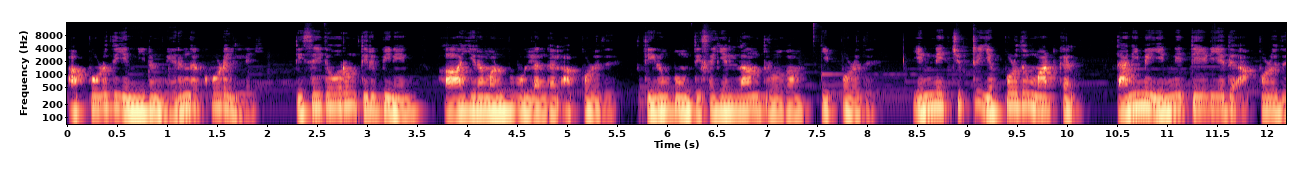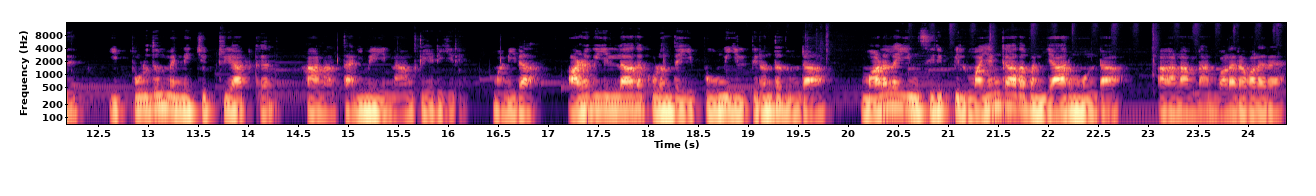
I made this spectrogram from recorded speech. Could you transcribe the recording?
அப்பொழுது என்னிடம் நெருங்கக்கூட இல்லை. திசைதோறும் திருப்பினேன். ஆயிரம் அன்பு உள்ளங்கள் அப்பொழுது. திரும்பும் திசையெல்லாம் துரோகம் இப்பொழுது. என்னை சுற்றி எப்பொழுதும் ஆட்கள். தனிமை என்னை தேடியது அப்பொழுது. இப்பொழுதும் என்னை சுற்றி ஆட்கள். ஆனால் தனிமையை நான் தேடுகிறேன். மனிதா அழகு இல்லாத குழந்தை இப்பூமியில் பிறந்ததுண்டா? மழலையின் சிரிப்பில் மயங்காதவன் யாரும் உண்டா? ஆனால் நான் வளர வளர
